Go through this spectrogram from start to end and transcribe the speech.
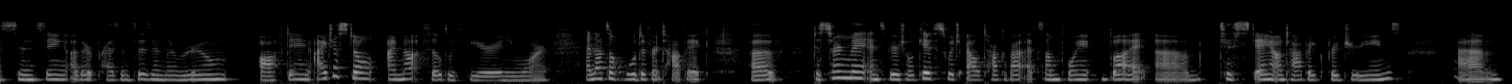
sensing other presences in the room, often I just don't, I'm not filled with fear anymore. And that's a whole different topic of discernment and spiritual gifts, which I'll talk about at some point. But um, to stay on topic for dreams, um,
